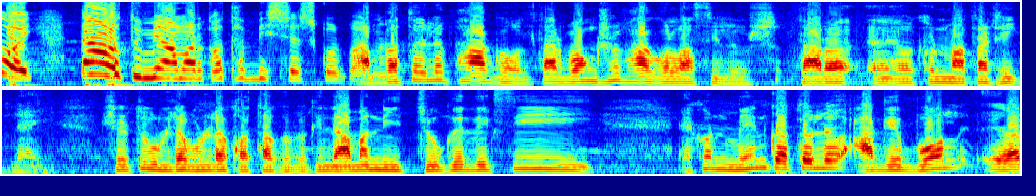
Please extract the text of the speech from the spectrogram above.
কই, তাও তুমি আমার কথা বিশ্বাস করবে আব্বা তো হলো পাগল, তার বংশ পাগল আছিল, তার, এখন মাথা ঠিক নাই। সে একটু উল্টা পুল্টা কথা কইবে, কিন্তু আমার নিজ চোখে দেখছি এখন মেন কথা হলো আগে বল এরা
